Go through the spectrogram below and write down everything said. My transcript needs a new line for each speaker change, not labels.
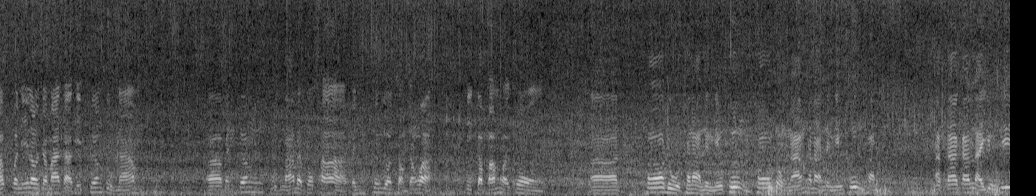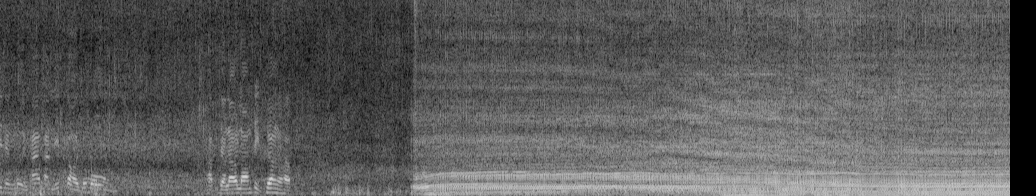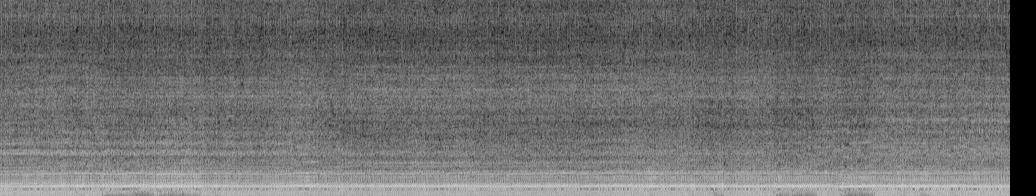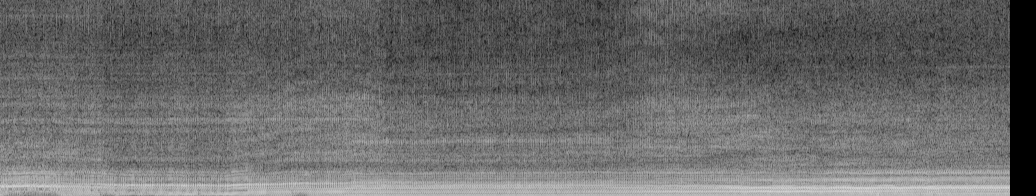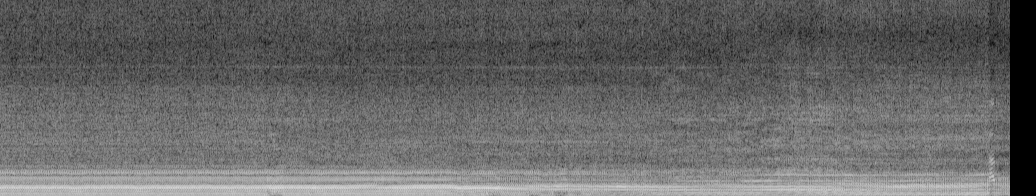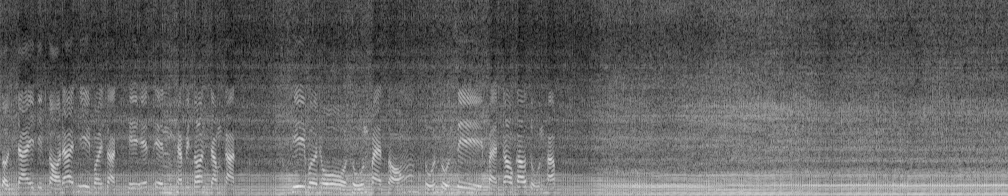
ครับวันนี้เราจะมาสาธิตเครื่องสูบน้ำอ่าเป็นเครื่องสูบน้ำแบบพกพาเป็นเครื่องยนต์สองจังหวะติดกับปั๊มหอยโขงอ่าท่อดูดขนาด 1 นิ้วครึ่งท่อส่งน้ำขนาด 1 นิ้วครึ่งครับ อัตราการไหลอยู่ที่ 15,000 ลิตรต่อชั่วโมง ครับเดี๋ยวเราลองติดเครื่องเลยครับ สนใจติดต่อได้ที่บริษัท KSN Capital จำกัด ที่เบอร์โทร 082 004 8990 ครับ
